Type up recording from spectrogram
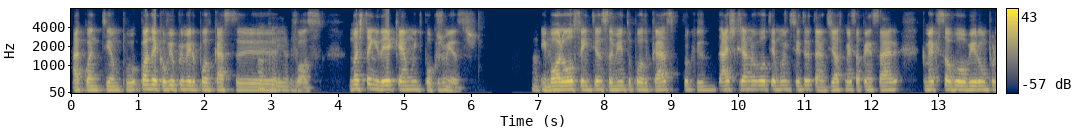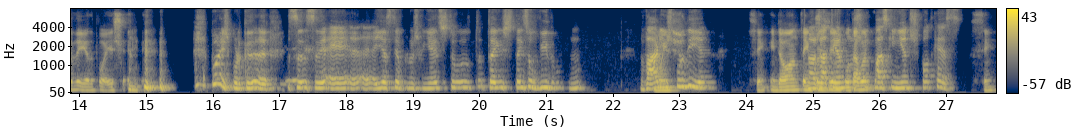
há quanto tempo, quando é que eu vi o primeiro podcast eh, okay, okay. vosso. Mas tenho ideia que é há muito poucos meses. Okay. Embora ouça intensamente o podcast, porque acho que já não vou ter muitos entretanto. Já começo a pensar como é que só vou ouvir um por dia depois. pois, porque eh, se, se é, é, é esse tempo que nos conheces, tu tens, tens ouvido vários Muitos. por dia. Sim, ainda ontem, Nós já exemplo, temos estava... quase 500 podcasts. Sim,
